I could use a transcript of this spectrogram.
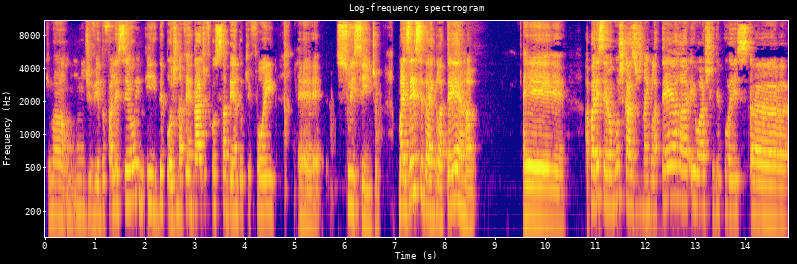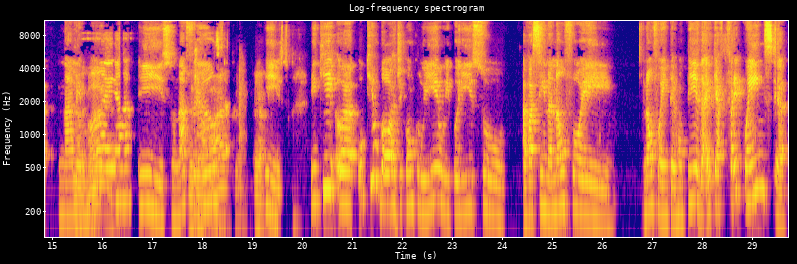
que uma, um indivíduo faleceu e, e, depois, na verdade, ficou sabendo que foi é, suicídio. Mas esse da Inglaterra, é, apareceram alguns casos na Inglaterra, eu acho que depois uh, na, Alemanha, Alemanha, isso, na, na França, é. isso. E que uh, o que o board concluiu, e por isso a vacina não foi não foi interrompida, é que a frequência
